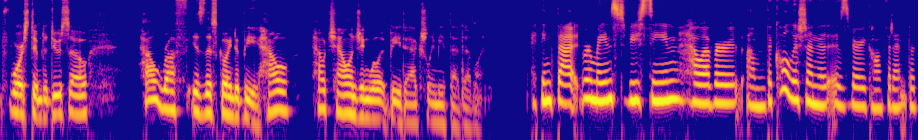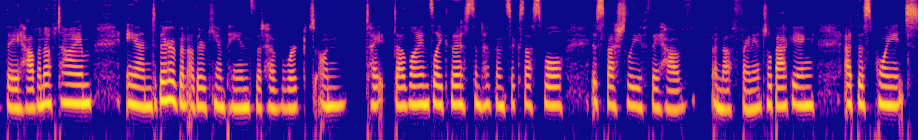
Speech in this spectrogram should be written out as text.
forced him to do so. How rough is this going to be? How how challenging will it be to actually meet that deadline? I think that remains to be seen. However, um, the coalition is very confident that they have enough time, and there have been other campaigns that have worked on tight deadlines like this and have been successful, especially if they have enough financial backing. At this point,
